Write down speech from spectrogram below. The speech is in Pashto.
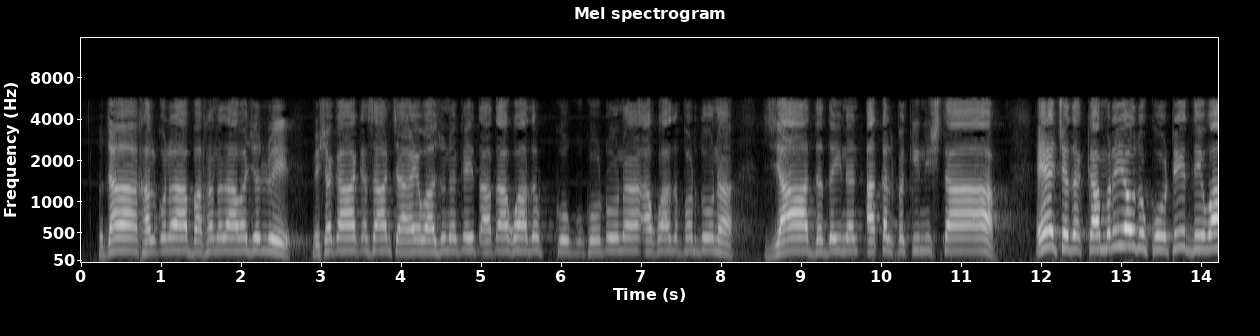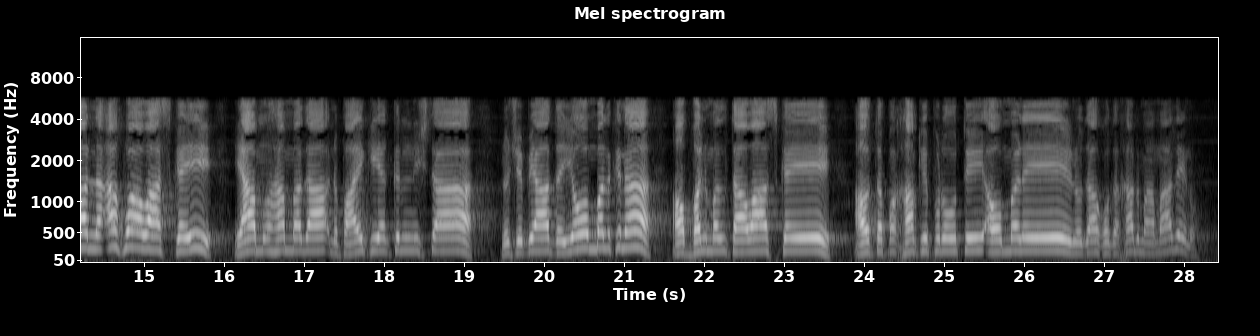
نو دا خلکو لا بخنه دا وجلوي بشکا کسان چې هغه وازونه کوي تا تا خوا د کوټونه اخوا د پردونه زیاد د دین عقل پکې نشتا اے چې د کمرې او د کوټې دیوال نه اخوا واس کوي یا محمد نو پای کې عقل نشتا نو چې بیا د یو ملک نه او بل مل تاواز کوي او ته په خاکې پروتي او مړې نو دا خو د خر ماما دی نو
